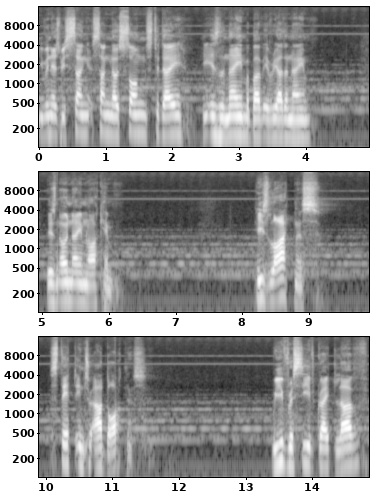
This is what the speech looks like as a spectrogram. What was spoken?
Even as we sung, sung those songs today, He is the name above every other name. There's no name like Him. His lightness stepped into our darkness. We've received great love,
